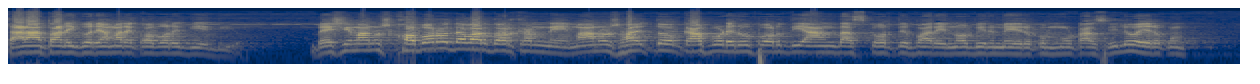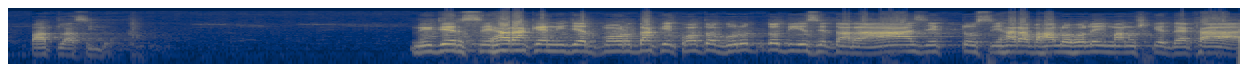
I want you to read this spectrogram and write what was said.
তাড়াতাড়ি করে আমারে কবরে দিয়ে দিও। বেশি মানুষ খবরও দেওয়ার দরকার নেই। মানুষ হয়তো কাপড়ের উপর দিয়ে আন্দাজ করতে পারে, নবীর মেয়ে এরকম মোটা ছিল, এরকম পাতলা ছিল। নিজের চেহারাকে, নিজের পর্দাকে কত গুরুত্ব দিয়েছে তারা। আজ একটু চেহারা ভালো হলেই মানুষকে দেখান।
